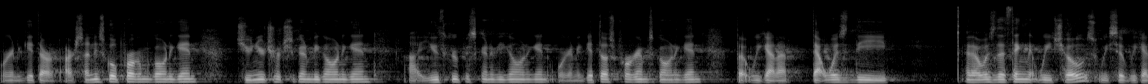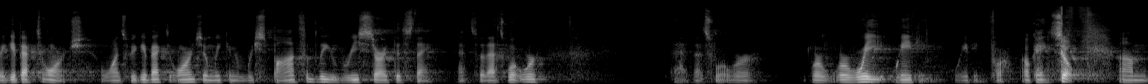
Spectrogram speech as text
We're going to get our, our Sunday school program going again, junior church is going to be going again, uh, youth group is going to be going again. We're going to get those programs going again, but we got to, that was the, that was the thing that we chose. We said we got to get back to orange. Once we get back to orange, then we can responsibly restart this thing. And so that's what we're that's what we're we're, we're wait, waiting waiting for. Okay, so um,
